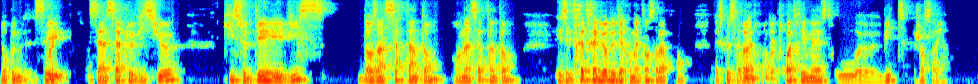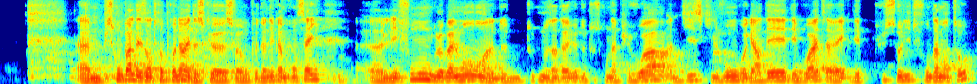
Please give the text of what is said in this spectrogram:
Donc c'est c'est un cercle vicieux qui se dévisse dans un certain temps, en un certain temps, et c'est très très dur de dire combien de temps ça va prendre. Est-ce que ça va prendre trois trimestres ou euh, huit? J'en sais rien. Euh, Puisqu'on parle des entrepreneurs et de ce que ce qu'on peut donner comme conseil, euh, les fonds globalement de toutes nos interviews, de tout ce qu'on a pu voir, disent qu'ils vont regarder des boîtes avec des plus solides fondamentaux.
